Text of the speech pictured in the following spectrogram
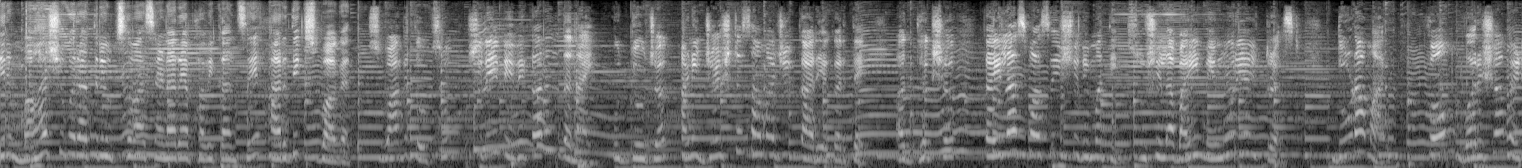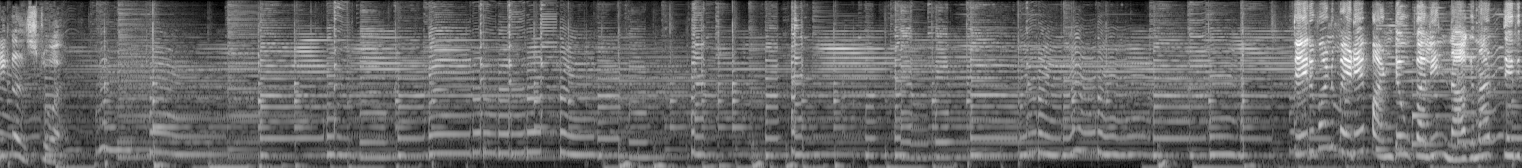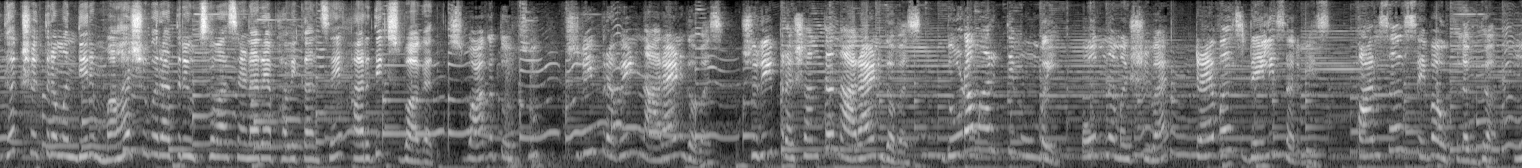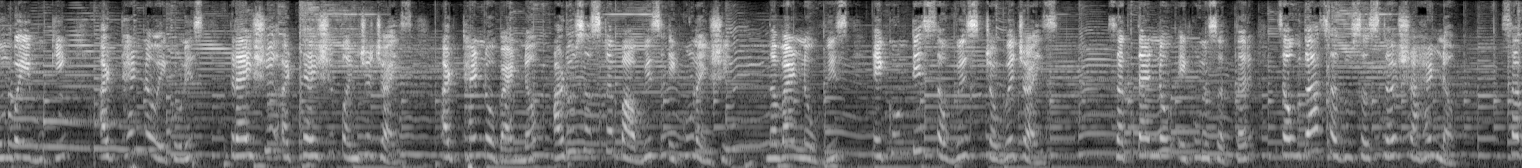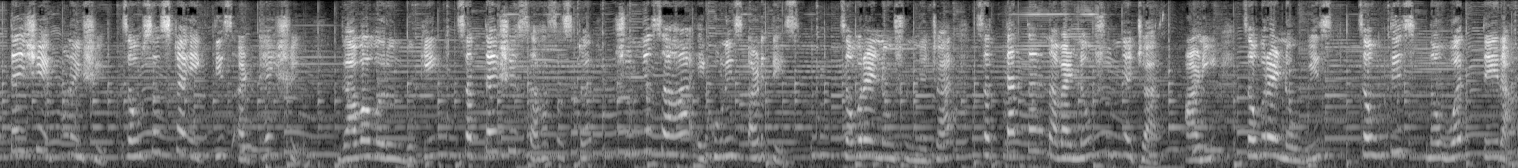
मंदिर महाशिवरात्री उत्सवास येणाऱ्या भाविकांचे हार्दिक स्वागत. स्वागतोत्सव श्री विवेकानंद नाईक उद्योजक आणि ज्येष्ठ सामाजिक कार्यकर्ते अध्यक्ष कैलासवासी Shrimati Sushilabai memorial trust Dodamarg firm Varsha medical store. पांडवकालीन Nagnath तीर्थक्षेत्र मंदिर महाशिवरात्री उत्सवास येणाऱ्या भाविकांचे हार्दिक स्वागत. स्वागतोत्सुक श्री प्रवीण नारायण गवस श्री प्रशांत नारायण गवस दोडामार्ग ते मुंबई. ओम नम शिवाय. Travels daily service. पार्सल सेवा उपलब्ध. मुंबई बुकिंग अठ्ठ्याण्णव एकोणीस त्र्याऐंशी अठ्ठ्याऐंशी पंचेचाळीस अठ्ठ्याण्णव ब्याण्णव अडुसष्ट बावीस एकोणऐंशी नव्याण्णव वीस एकोणतीस सव्वीस चव्वेचाळीस. सत्त्याण्णव एकोणसत्तर चौदा सदुसष्ट शहाण्णव सत्याऐंशी एकोणऐंशी चौसष्ट एकतीस अठ्ठ्याऐंशी. गावावरून बुकिंग सत्याऐंशी सहासष्ट शून्य सहा एकोणीस अडतीस. चौऱ्याण्णव शून्य चार सत्याहत्तर नव्याण्णव शून्य चार आणि चौऱ्याण्णव वीस चौतीस नव्वद तेरा.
